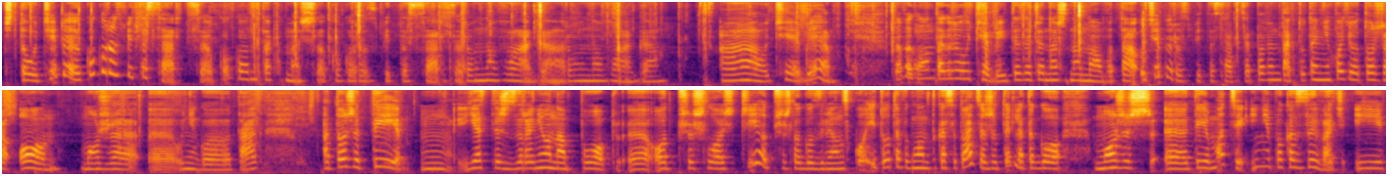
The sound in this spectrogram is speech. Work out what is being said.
Czy to u ciebie? U kogo rozbite serce? U kogo on tak myśli? U kogo rozbite serce? Równowaga, równowaga. A, u ciebie. To wygląda tak, że u ciebie i ty zaczynasz na nowo. Tak, u ciebie rozbite serce. Powiem tak, tutaj nie chodzi o to, że on może e, u niego tak, a to, że ty mm, jesteś zraniona po, e, od przeszłości, od przeszłego związku i tutaj wygląda taka sytuacja, że ty dlatego możesz e, te emocje i nie pokazywać. I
